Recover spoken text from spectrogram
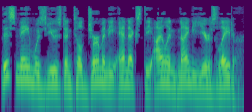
This name was used until Germany annexed the island 90 years later.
